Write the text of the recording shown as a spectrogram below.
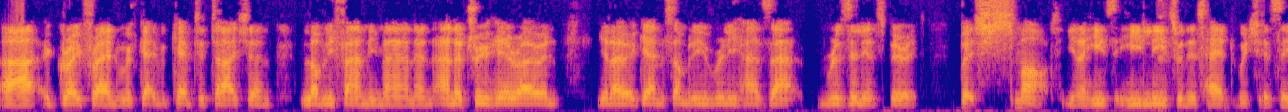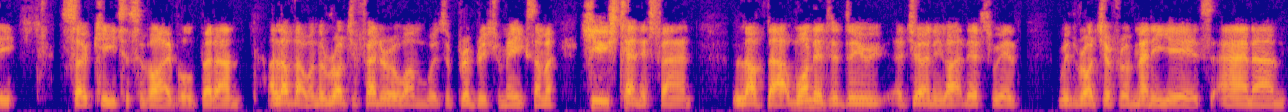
Uh, a great friend. We've kept, kept in touch and lovely family man and, and a true hero. And, you know, again, somebody who really has that resilient spirit, but smart. You know, he's he leads with his head, which is the so key to survival. But um, I love that one. The Roger Federer one was a privilege for me because I'm a huge tennis fan. Love that. Wanted to do a journey like this with with Roger for many years, and um,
